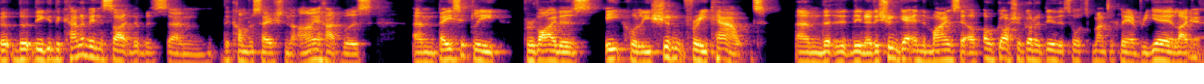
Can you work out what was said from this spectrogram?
But the, the, the kind of insight that was um, the conversation that I had was um, basically providers equally shouldn't freak out um, that you know they shouldn't get in the mindset of oh gosh I've got to do this automatically every year. Like yeah.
